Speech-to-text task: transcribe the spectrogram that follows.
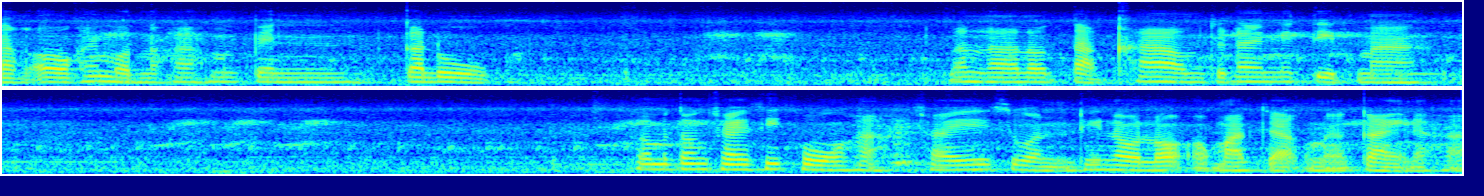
ตักออกให้หมดนะคะ มันเป็นกระดูกเวลาเราตักข้าวมันจะได้ไม่ติดมา ก็ไม่ต้องใช้ที่โครงค่ะ ใช้ส่วนที่เราเลาะออกมาจากเนื้อไก่นะคะ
